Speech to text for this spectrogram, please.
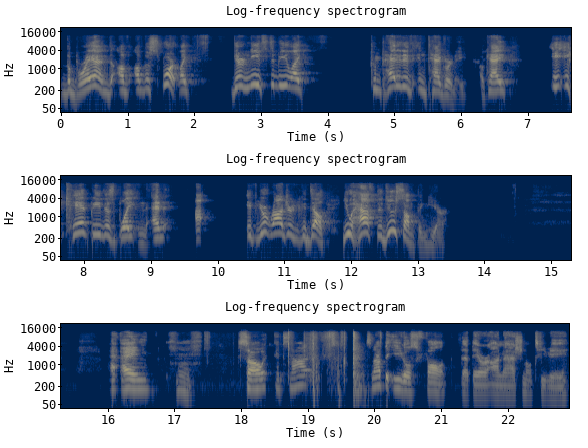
the brand of, of the sport. Like there needs to be like competitive integrity. Okay, it, it can't be this blatant. And I, if you're Roger Goodell, you have to do something here. I, I hmm. so it's not it's not the Eagles' fault that they were on national TV.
